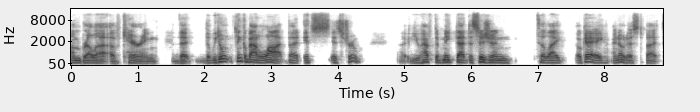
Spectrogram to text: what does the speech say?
umbrella of caring that that we don't think about a lot, but it's it's true. Uh, you have to make that decision to like, okay, I noticed, but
